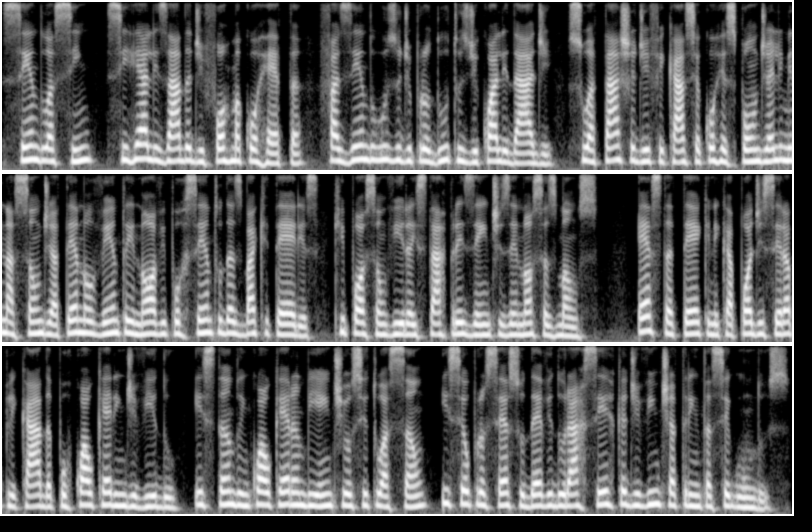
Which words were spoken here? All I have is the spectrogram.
Sendo assim, se realizada de forma correta, fazendo uso de produtos de qualidade, sua taxa de eficácia corresponde à eliminação de até 99% das bactérias que possam vir a estar presentes em nossas mãos. Esta técnica pode ser aplicada por qualquer indivíduo, estando em qualquer ambiente ou situação, e seu processo deve durar cerca de 20 a 30 segundos.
